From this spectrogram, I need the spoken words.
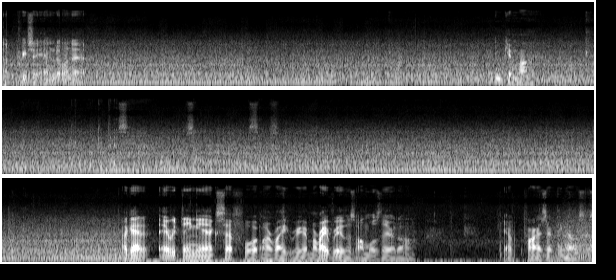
I appreciate him doing that. Let me get my. Look at this. I got everything in except for my right rear. My right rear was almost there though. Yeah, as far as everything else is.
